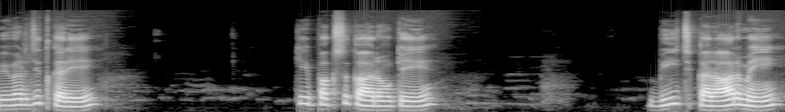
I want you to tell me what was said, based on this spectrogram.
विवर्जित करे कि पक्षकारों के बीच करार में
